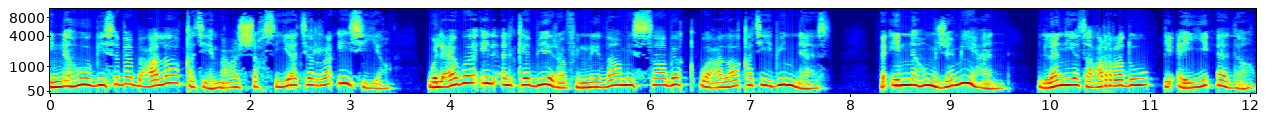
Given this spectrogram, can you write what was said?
إنه بسبب علاقته مع الشخصيات الرئيسية والعوائل الكبيرة في النظام السابق وعلاقته بالناس فإنهم جميعا لن يتعرضوا لأي أذى.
